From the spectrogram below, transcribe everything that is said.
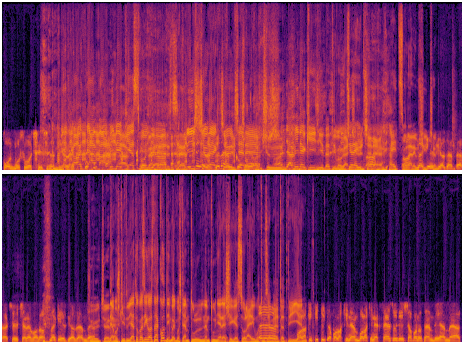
pont most volt Mindegy, adjál már, mindenki ezt mondja. Persze. Friss csöveg, csőcsere. Adjál, mindenki így hirdeti magát, Nincsen egy, csőcsere. egy szolárium azt megérzi sincsen. az ember, ha csőcsere van, azt megérzi az ember. De most ki tudjátok az gazdálkodni, vagy most nem túl, nem túl nyereséges szoláriumot üzemeltetni? Ilyen... Valaki ki tudja, valaki nem. Valakinek szerződése van az MBM-mel.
